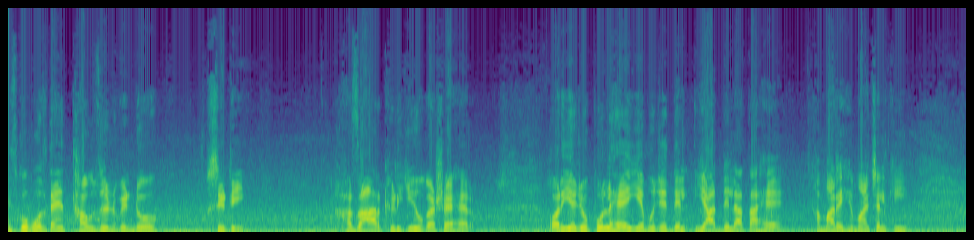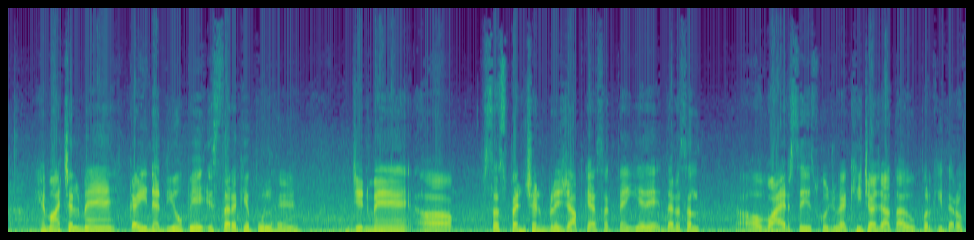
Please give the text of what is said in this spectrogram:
इसको बोलते हैं थाउज़ेंड विंडो सिटी हज़ार खिड़कियों का शहर। और ये जो पुल है ये मुझे दिल, याद दिलाता है हमारे हिमाचल की। हिमाचल में कई नदियों पे इस तरह के पुल हैं जिनमें सस्पेंशन ब्रिज आप कह सकते हैं। ये दरअसल वायर से इसको जो है खींचा जाता है ऊपर की तरफ़।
